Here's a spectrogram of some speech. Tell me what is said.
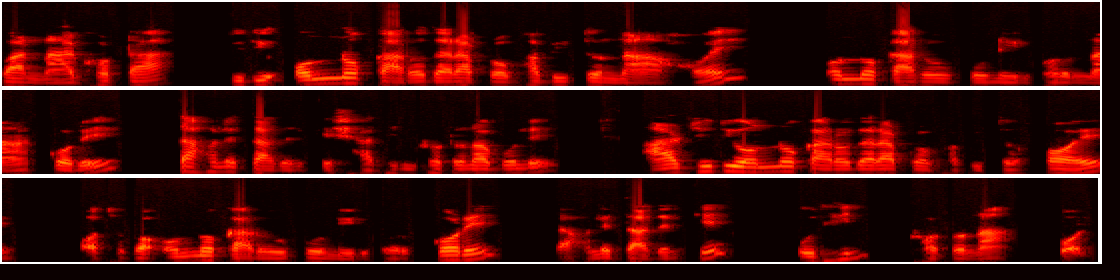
বা না ঘটা যদি অন্য কারও দ্বারা প্রভাবিত না হয়, অন্য কারও উপর নির্ভর না করে, তাহলে তাদেরকে স্বাধীন ঘটনা বলে। আর যদি অন্য কারও দ্বারা প্রভাবিত হয় অথবা অন্য কারও উপর নির্ভর করে, তাহলে তাদেরকে অধীন ঘটনা বলে।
